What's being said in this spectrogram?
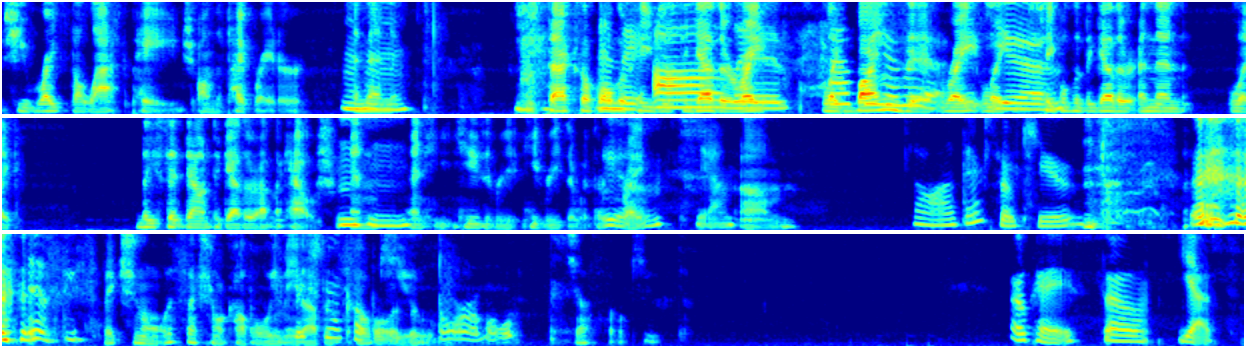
she writes the last page on the typewriter and then stacks up all Mm-hmm. And the pages together, right? Like binds it, right? Like Yeah. staples it together, and then like they sit down together on the couch, Mhm. and and he he's re- he reads it with her, Yeah. right? Yeah. Um, Oh, they're so cute. it's this fictional this fictional couple we made up. It's couple so is cute, adorable. just so cute. Okay, so yes,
